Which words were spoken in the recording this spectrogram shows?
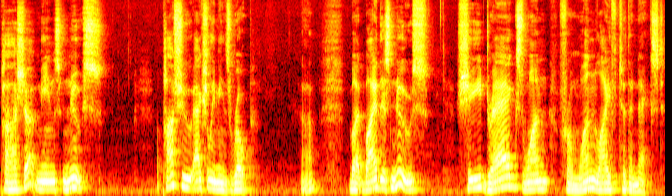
Pasha means noose. Pashu actually means rope. Uh, but by this noose, she drags one from one life to the next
